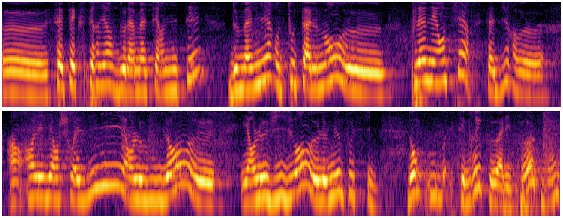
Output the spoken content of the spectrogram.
euh, cette expérience de la maternité de manière totalement pleine et entière, c'est-à-dire en, l'ayant choisi, en le voulant et en le vivant euh, le mieux possible. Donc c'est vrai qu'à l'époque, donc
